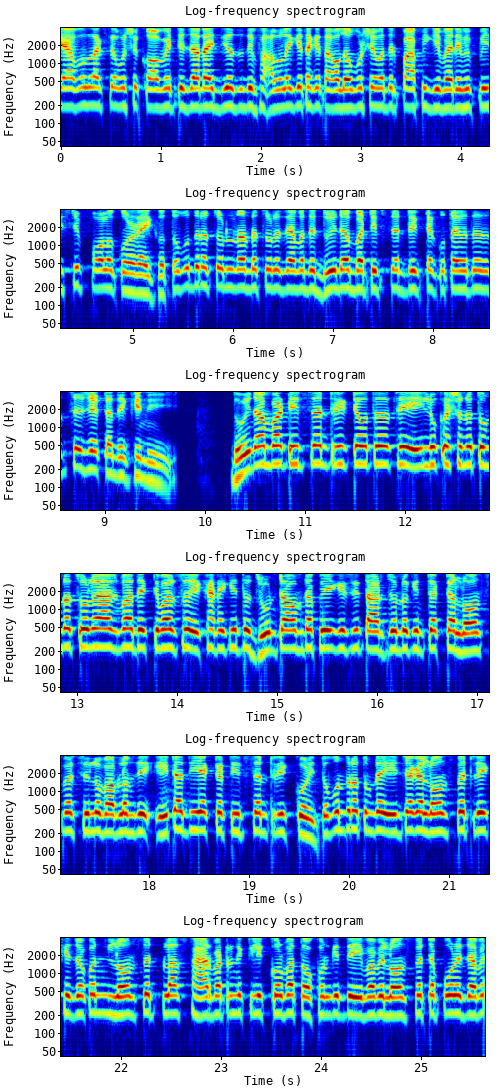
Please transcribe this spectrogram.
কেমন লাগছে অবশ্যই কমেন্টে জানাই দিও। যদি ভালো লেগে থাকে, তাহলে অবশ্যই আমাদের পাপি গেমার এভাবে পেজটি ফলো করে রাখো। তো বন্ধুরা, চলুন আমরা চলে যাই আমাদের দুই নাম্বার টিপস অ্যান্ড ট্রিকটা কোথায় হতে যাচ্ছে সেটা দেখিনি দুই নাম্বার টিপস অ্যান্ড ট্রিকটা হতে যাচ্ছে, এই লোকেশনে তোমরা চলে আসবা, দেখতে পাচ্ছ এখানে কিন্তু জোনটা আমরা পেয়ে গেছি, তার জন্য কিন্তু একটা লঞ্চ প্যাড ছিল, ভাবলাম যে এটা দিয়ে একটা টিপস অ্যান্ড ট্রিক করি। তো বন্ধুরা, তোমরা এই জায়গায় লঞ্চ প্যাড রেখে যখন লঞ্চ প্যাড প্লাস ফায়ার বাটনে ক্লিক করবা, তখন কিন্তু এইভাবে লঞ্চ প্যাডটা পড়ে যাবে,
